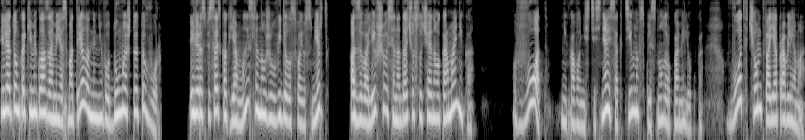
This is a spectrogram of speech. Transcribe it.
Или о том, какими глазами я смотрела на него, думая, что это вор? Или расписать, как я мысленно уже увидела свою смерть от завалившегося на дачу случайного карманника?» «Вот!» Никого не стесняясь, активно всплеснула руками Любка. «Вот в чем твоя проблема.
